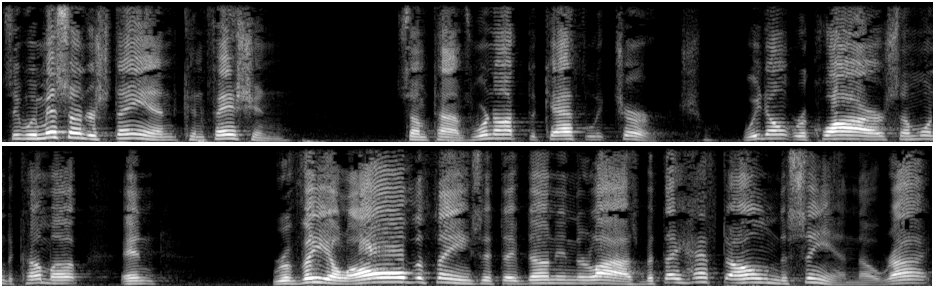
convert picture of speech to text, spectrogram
See, we misunderstand confession sometimes. We're not the Catholic Church. We don't require someone to come up and reveal all the things that they've done in their lives, but they have to own the sin, though, right?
